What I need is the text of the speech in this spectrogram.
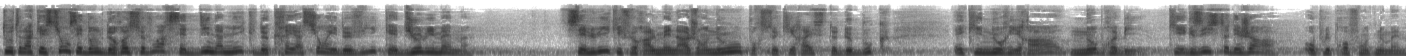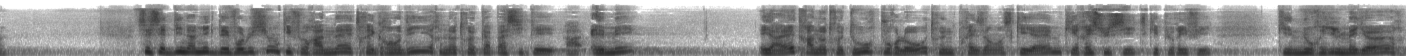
Toute la question, c'est donc de recevoir cette dynamique de création et de vie qu'est Dieu lui-même, c'est lui qui fera le ménage en nous pour ce qui reste de bouc et qui nourrira nos brebis, qui existent déjà au plus profond de nous-mêmes. C'est cette dynamique d'évolution qui fera naître et grandir notre capacité à aimer et à être à notre tour pour l'autre une présence qui aime, qui ressuscite, qui purifie, qui nourrit le meilleur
